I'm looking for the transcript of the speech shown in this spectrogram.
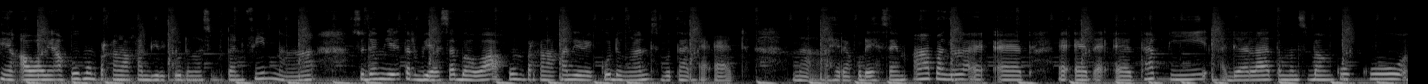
yang awalnya aku memperkenalkan diriku dengan sebutan Vina sudah menjadi terbiasa bahwa aku memperkenalkan diriku dengan sebutan Eet. Nah akhirnya aku udah SMA panggilnya Eet Eet Eet. Tapi adalah teman sebangkuku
